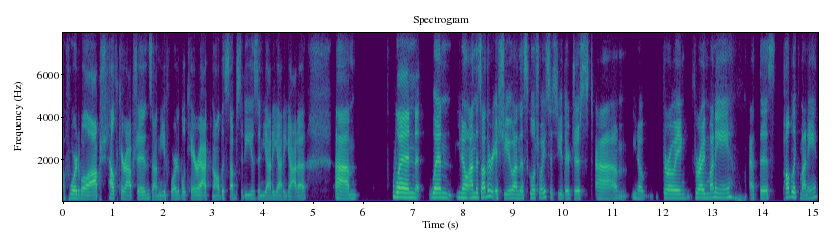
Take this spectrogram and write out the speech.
affordable op- healthcare options on the affordable care act and all the subsidies and yada yada yada. Um, when when you know on this other issue on the school choice issue they're just um, you know throwing throwing money at this public money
